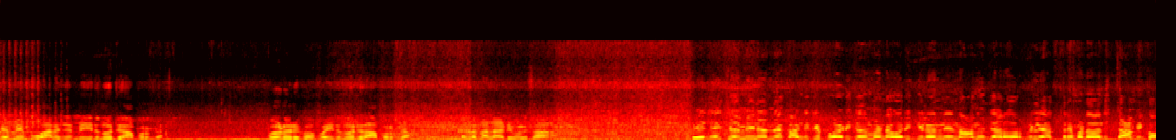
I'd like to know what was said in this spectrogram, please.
ചെമ്മീൻ പൂവാലൻ ചെമ്മീൻ ഇരുന്നൂറ്റി നാൽപ്പത് റുപ്യ വേളൂരി കോപ്പ ഇരുന്നൂറ്റി നാൽപ്പത് റുപ്യ എല്ലാം നല്ല അടിപൊളി സാധനം. വലിയ ചെമ്മീൻ എന്നെ കണ്ടിട്ട് പേടിക്കൊന്നും വേണ്ട. ഒരു കിലോന് നാനൂറ്റി അറുപത് റുപ്യയിൽ എത്രയും പെട്ടെന്ന് ചാമ്പിക്കോ.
